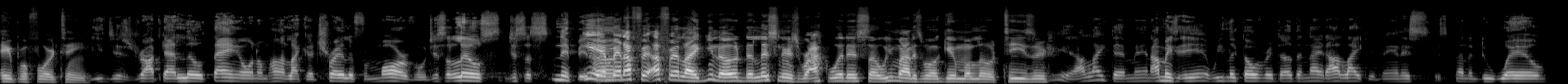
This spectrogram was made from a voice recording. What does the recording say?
April fourteenth. you just drop that little thing on them, huh? Like a trailer from Marvel. Just a little, just a snippet. Yeah, huh? man. I feel I feel like you know the listeners rock with us, so we might as well give them a little teaser. Yeah, I like that, man. I mean, yeah. We looked over it the other night. I like it, man. It's it's gonna do well.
